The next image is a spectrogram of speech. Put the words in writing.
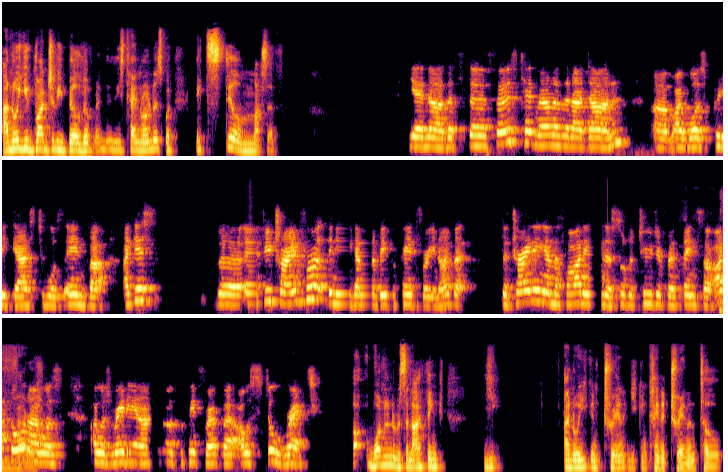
I know you gradually build up these 10 rounders, but it's still massive. Yeah, no, the, the first 10 rounder that I done, um, I was pretty gassed towards the end, but I guess the if you train for it, then you're going to be prepared for it, you know. But the training and the fighting are sort of two different things. So I thought Very I was I was ready and I, I was prepared for it, but I was still wrecked. Uh, one hundred percent. I think you. I know you can train. You can kind of train until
